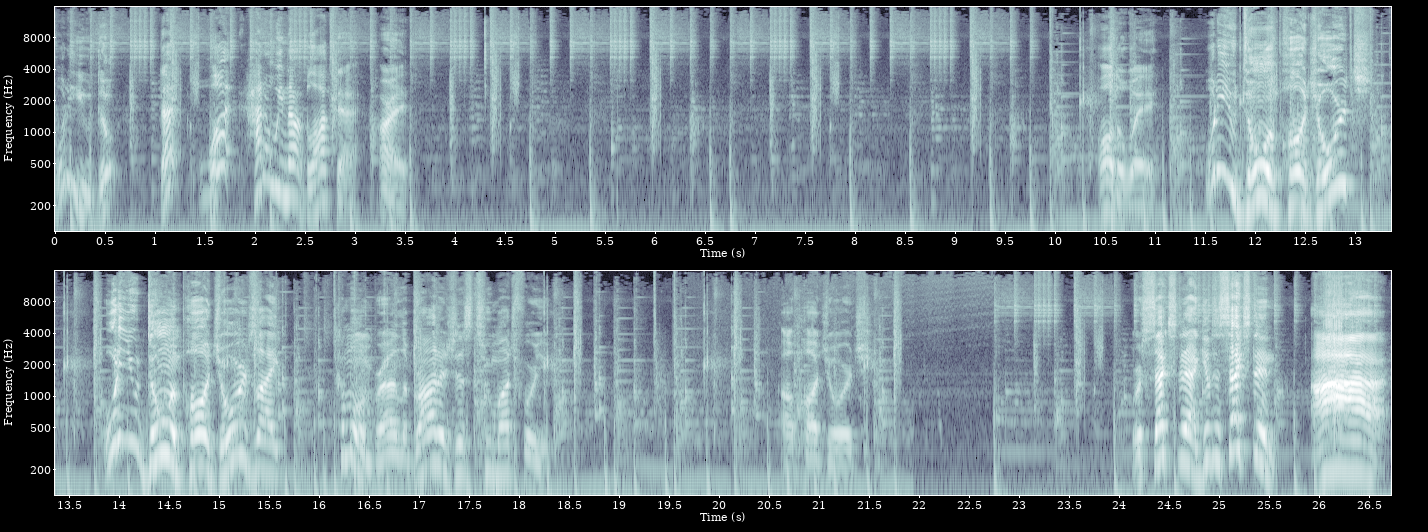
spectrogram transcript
What are you doing? That, what? How do we not block that? All right. All the way. What are you doing, Paul George? What are you doing, Paul George? Like, come on, bro. LeBron is just too much for you. Oh, Paul George. Where's Sexton at? Give it to Sexton. Ah,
